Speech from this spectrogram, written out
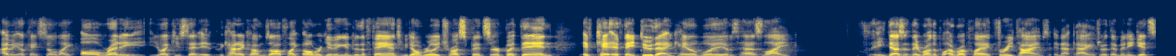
I mean, okay, so like already, like you said, it kind of comes off like, oh, we're giving into the fans. We don't really trust Spencer. But then if if they do that and Caleb Williams has like he doesn't. They run the play, run play like three times in that package with him, and he gets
